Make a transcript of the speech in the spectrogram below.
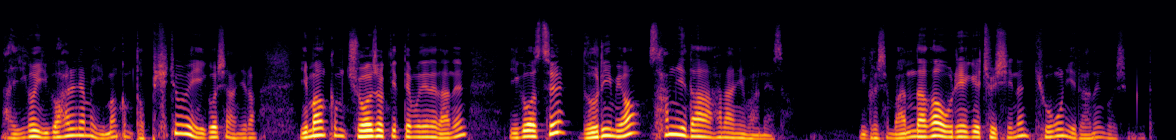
나 이거 이거 하려면 이만큼 더 필요해 이것이 아니라 이만큼 주어졌기 때문에 나는 이것을 누리며 삽니다 하나님 안에서 이것이 만나가 우리에게 주시는 교훈이라는 것입니다.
